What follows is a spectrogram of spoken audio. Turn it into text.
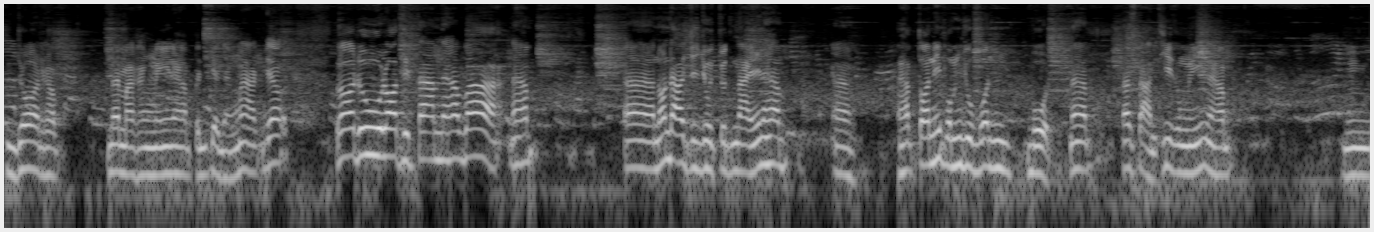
สุดยอดครับ ได้มาครั้งนี้นะครับ เป็นเกียรติอย่างมากเดี๋ยวรอดูรอติดตามนะครับว่านะครับน้องดาวจะอยู่จุดไหนนะครับอ่านะครับ ตอนนี้ผมอยู่บนโบสถ์นะครับสถานที่ตรงนี้นะครับอืม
